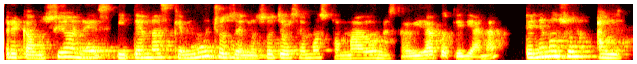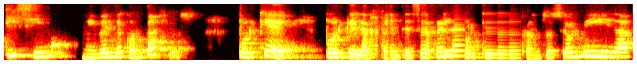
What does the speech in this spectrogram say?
precauciones y temas que muchos de nosotros hemos tomado en nuestra vida cotidiana, tenemos un altísimo nivel de contagios. ¿Por qué? Porque la gente se relaja, porque pronto se olvida,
